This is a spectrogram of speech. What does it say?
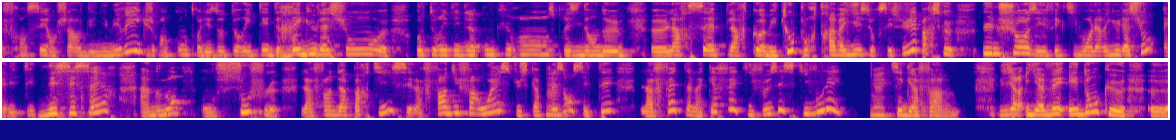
français en charge du numérique. Je rencontre les autorités de régulation, autorités de la concurrence, président de l'ARCEP, l'ARCOM et tout pour travailler sur ces sujets parce que une chose est effectivement la régulation, elle était nécessaire. À un moment, on souffle la fin de la partie, c'est la fin du Far West. Jusqu'à mmh. présent, c'était la fête à la cafette. Ils faisaient ce qu'ils voulaient. Ouais. Ces GAFAM. Il y avait et donc euh, euh,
